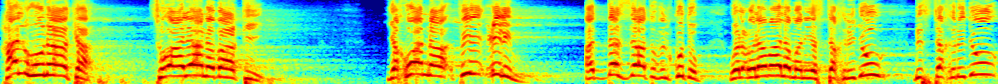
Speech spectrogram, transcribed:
هل هناك سؤالان باقي؟ يا اخوانا في علم الدس ذاته في الكتب. والعلماء لمن يستخرجوه بيستخرجوه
